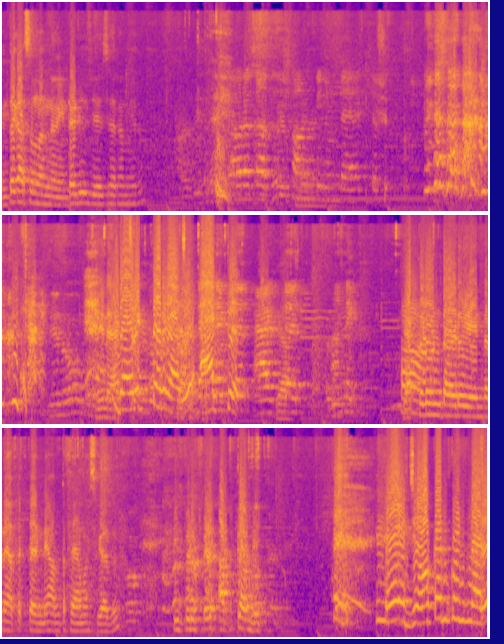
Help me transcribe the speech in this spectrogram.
ఇంతకు అసలు నన్ను ఇంట్రడ్యూస్ చేశారా మీరు? నేను డైరెక్టర్ కాదు యాక్టర్ యాక్టర్ అన్ని ఎక్కడ ఉంటాడు ఏంటని అతకండి అంత ఫేమస్ కాదు. ఇప్పుడు అప్కమింగ్ ఏ జోక్ అనుకుంటున్నారు.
